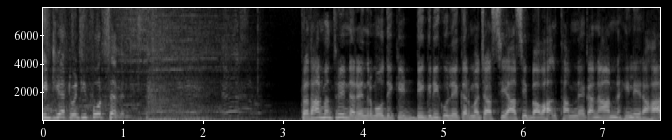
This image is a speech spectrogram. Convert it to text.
इंडिया 24/7 प्रधानमंत्री नरेंद्र मोदी की डिग्री को लेकर मचा सियासी बवाल थमने का नाम नहीं ले रहा।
